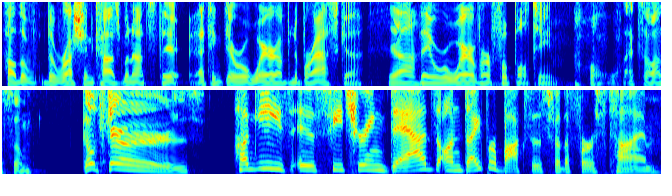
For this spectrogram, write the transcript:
how the the Russian cosmonauts. They, I think they were aware of Nebraska. Yeah. they were aware of our football team. Oh, that's awesome. Go Scares! Huggies is featuring dads on diaper boxes for the first time.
